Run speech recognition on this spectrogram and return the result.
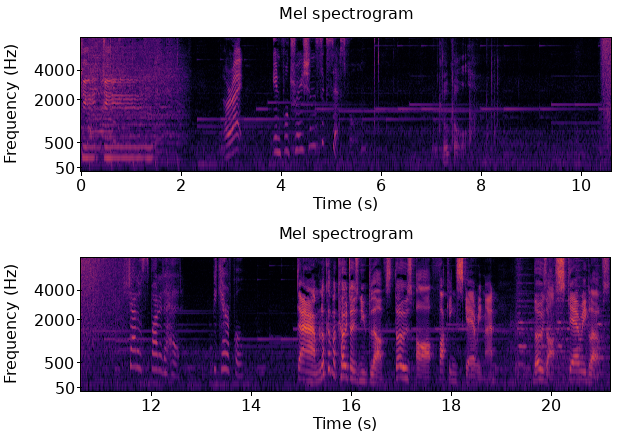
Do, do. All right, infiltration successful. Cool, cool. Shadow spotted ahead. Be careful. Damn, look at Makoto's new gloves. Those are fucking scary, man. Those are scary gloves.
